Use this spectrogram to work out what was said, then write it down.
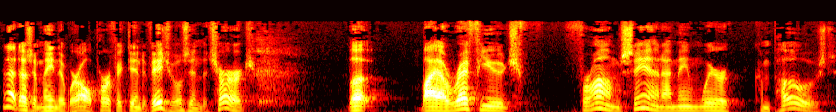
And that doesn't mean that we're all perfect individuals in the church, but by a refuge from sin, I mean we're composed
